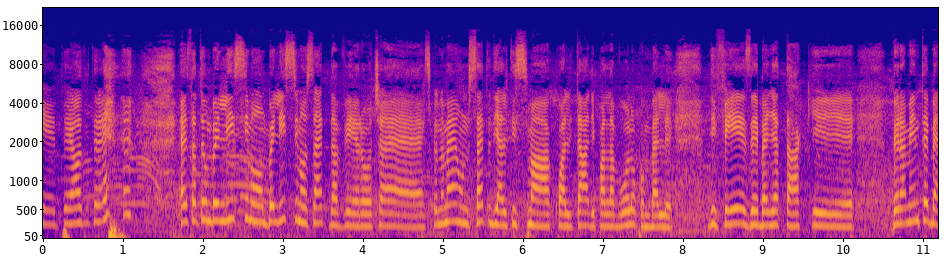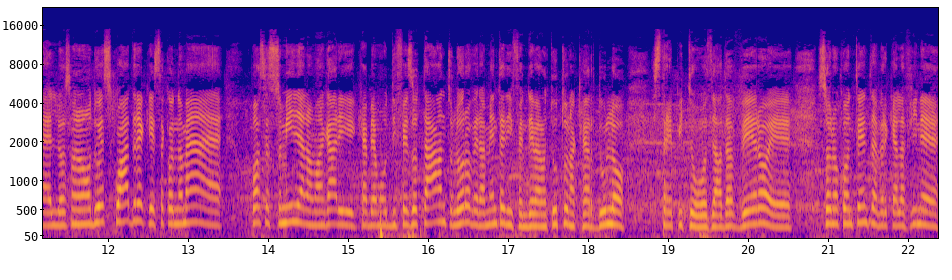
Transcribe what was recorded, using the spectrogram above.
niente, è stato un bellissimo, un bellissimo set davvero, cioè, secondo me è un set di altissima qualità di pallavolo con belle difese, belli attacchi, veramente bello, sono due squadre che secondo me po' si assomigliano magari che abbiamo difeso tanto, loro veramente difendevano tutto una Cardullo strepitosa davvero e sono contenta perché alla fine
